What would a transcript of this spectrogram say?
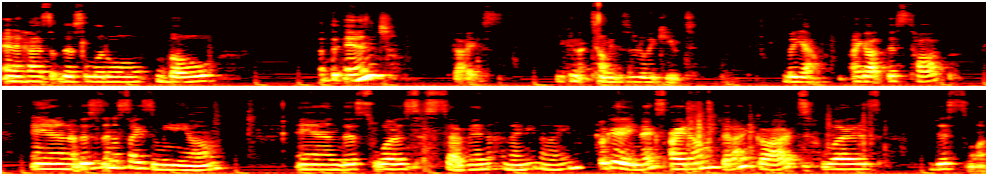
and it has this little bow at the end guys you cannot tell me this is really cute but yeah i got this top and this is in a size medium and this was $7.99 okay next item that i got was this one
